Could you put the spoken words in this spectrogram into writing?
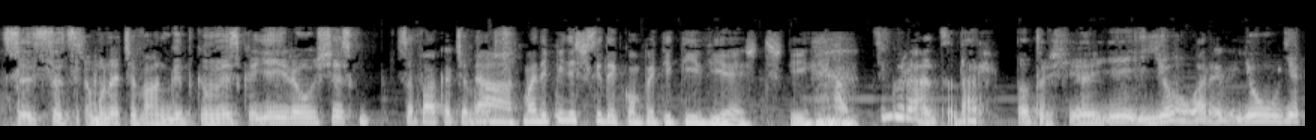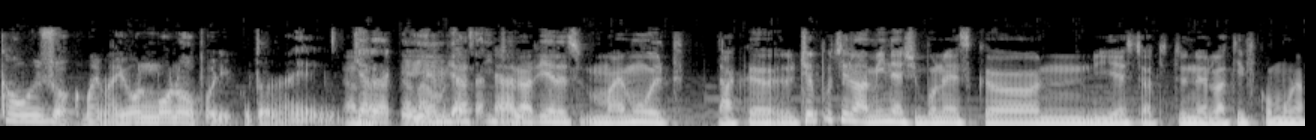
să, să-ți rămână ceva în gât când vezi că ei reușesc să facă ceva. Da, acum depinde și cât de competitiv ești, știi? Da, siguranță, dar totuși, e, e, e, oare, e, e ca un joc, mai mai e un monopoli cu tot. Da, Chiar da, dacă da, e în viața reală. mai mult dacă, cel puțin la mine și bănuiesc că este o atitudine relativ comună,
